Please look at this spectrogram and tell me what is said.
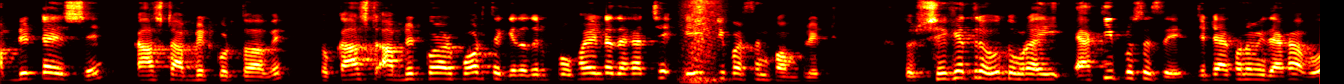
আপডেটটা এসছে কাস্ট আপডেট করতে হবে। তো কাস্ট আপডেট করার পর থেকে তাদের প্রোফাইলটা দেখাচ্ছে এইটটি পার্সেন্ট কমপ্লিট তো সেক্ষেত্রেও তোমরা এই একই প্রসেসে যেটা এখন আমি দেখাবো,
